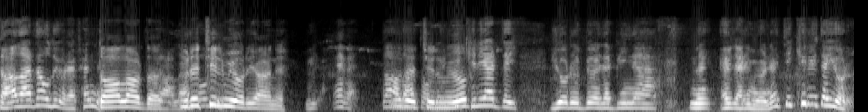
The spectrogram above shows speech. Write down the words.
dağlarda oluyor efendim. Dağlarda. Dağlarda üretilmiyor yani. Evet. Dağlarda Üretilmiyor. oluyor. Dikiler de yoru böyle bina evlerin önüne dikili de yoru.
